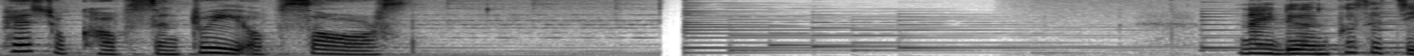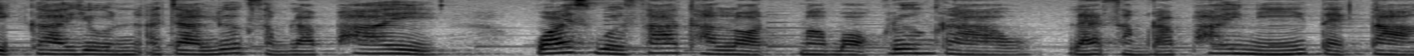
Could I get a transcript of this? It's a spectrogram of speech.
Page of Cups and Three of Swords ในเดือนพฤศจิกายนอาจารย์เลือกสำหรับไพ่ Vice Versa Tarot มาบอกเรื่องราว และสำหรับไพ่นี้แตกต่าง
